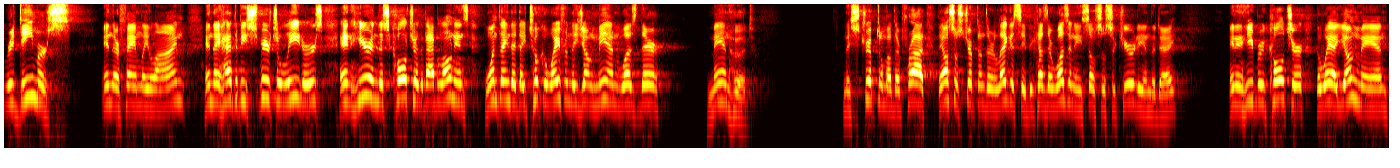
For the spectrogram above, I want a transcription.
redeemers in their family line, and they had to be spiritual leaders. And here in this culture of the Babylonians, one thing that they took away from these young men was their manhood. And they stripped them of their pride. They also stripped them of their legacy because there wasn't any social security in the day. And in Hebrew culture, the way a young man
